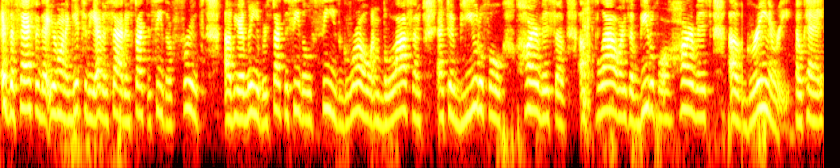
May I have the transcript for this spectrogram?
is the faster that you're going to get to the other side and start to see the fruits of your labor, start to see those seeds grow and blossom into beautiful harvests of, of flowers, a beautiful harvest of greenery. Okay.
